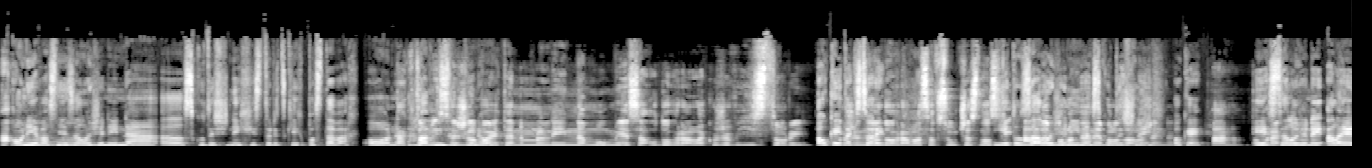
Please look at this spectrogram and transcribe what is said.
a on no. je vlastně založený na uh, skutečných historických postavách. On tak to myslíš, hrdinou... lebo aj ten mlín na mumie sa odohral akože v historii. OK, tak sorry. Neodohrával sa v súčasnosti, je to ale podľa mňa nebolo založené. OK. Áno, dobre. Je založený, mm-hmm. ale je,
